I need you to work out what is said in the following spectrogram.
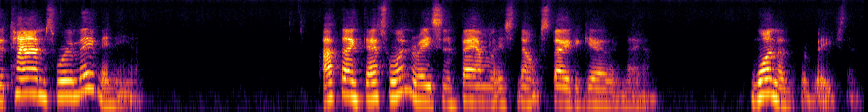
the times we're living in. I think that's one reason families don't stay together now. One of the reasons.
